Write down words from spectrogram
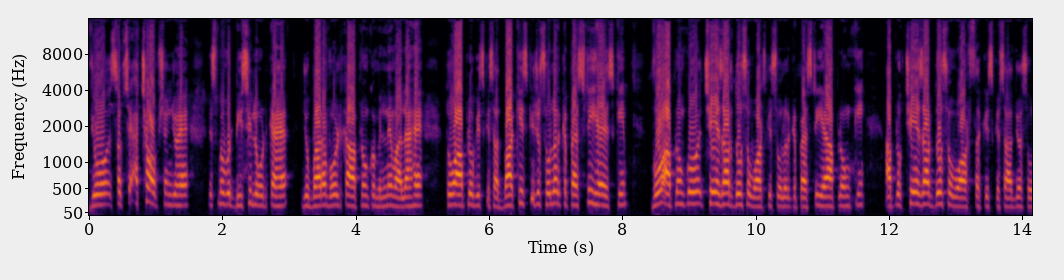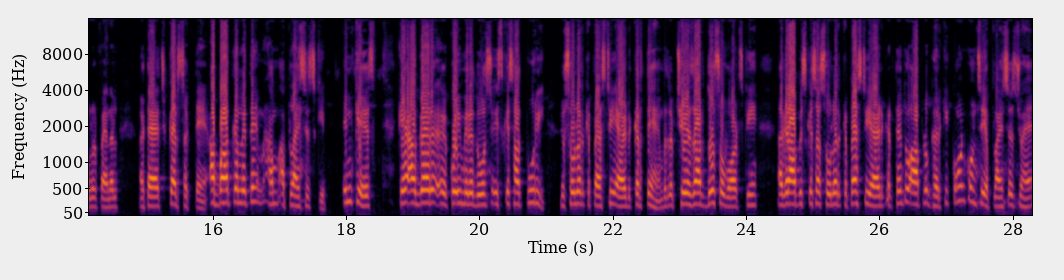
जो सबसे अच्छा ऑप्शन जो है, इसमें वो डीसी लोड का है, जो 12 वोल्ट का आप लोगों को मिलने वाला है। तो आप लोग इसके साथ, बाकी इसकी जो सोलर कैपेसिटी है इसकी, वो आप लोगों को 6200 वाट्स की सोलर कैपेसिटी है आप लोगों की। आप लोग 6200 वाट्स तक इसके साथ जो सोलर पैनल अटैच कर सकते हैं। अब बात कर लेते हैं हम अप्लाइंसिस की। इनकेस कि अगर कोई मेरे दोस्त इसके साथ पूरी जो सोलर कैपेसिटी ऐड करते हैं मतलब 6200 वाट्स की अगर आप इसके साथ सोलर कैपेसिटी ऐड करते हैं तो आप लोग घर की कौन कौन सी अप्लाइंसेस जो हैं,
